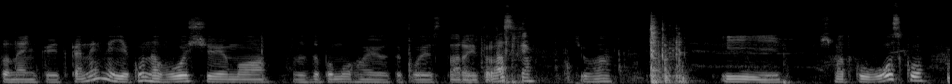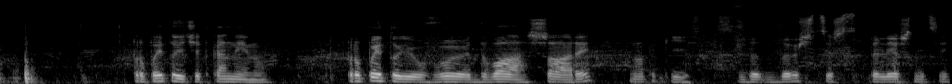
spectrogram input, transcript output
тоненької тканини, яку навощуємо за допомогою такої старої праски і шматку воску, пропитуючи тканину. Пропитую в два шари на такій д- дошці столешниці.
